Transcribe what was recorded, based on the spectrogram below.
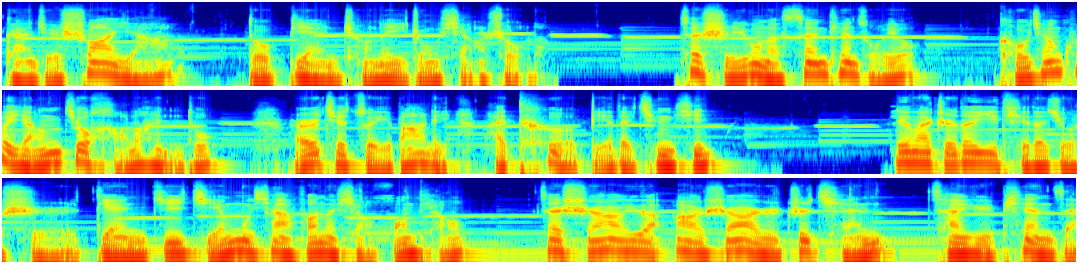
感觉刷牙都变成了一种享受了。在使用了三天左右，口腔溃疡就好了很多，而且嘴巴里还特别的清新。另外值得一提的就是点击节目下方的小黄条，在十二月二十二日之前参与片仔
